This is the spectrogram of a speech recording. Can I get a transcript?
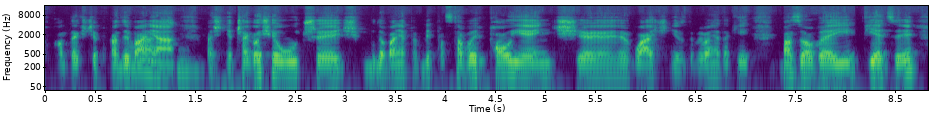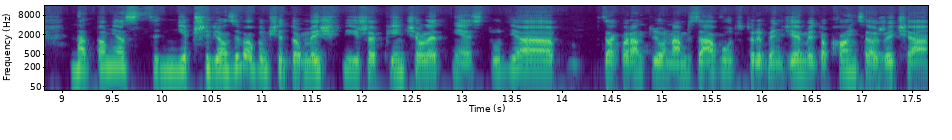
w kontekście pokazywania No Właśnie. właśnie czego się uczyć, budowania pewnych podstawowych pojęć, e, właśnie zdobywania takiej bazowej wiedzy. Natomiast nie przywiązywałbym się do myśli, że pięcioletnie studia zagwarantują nam zawód, który będziemy do końca życia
